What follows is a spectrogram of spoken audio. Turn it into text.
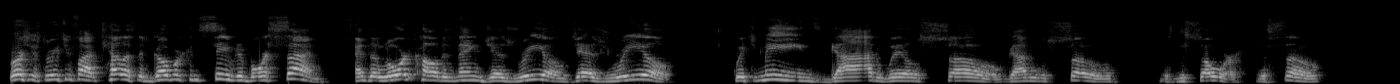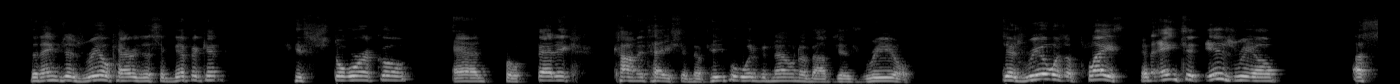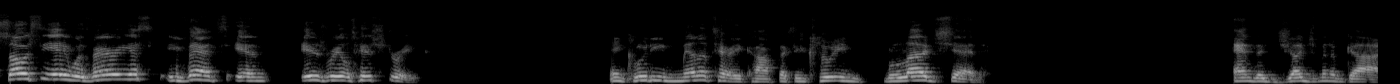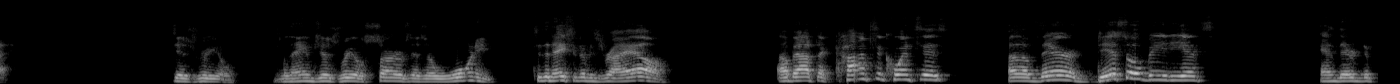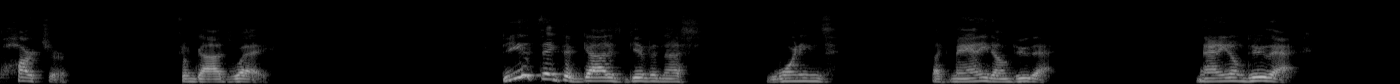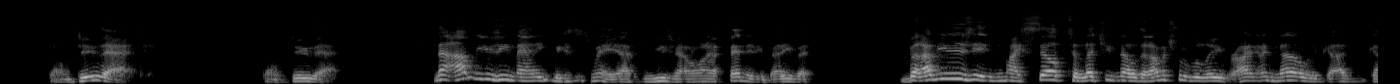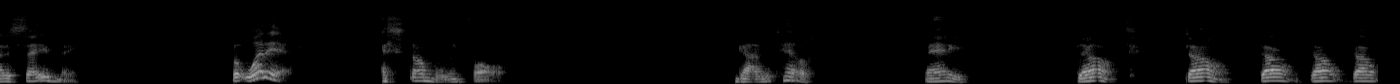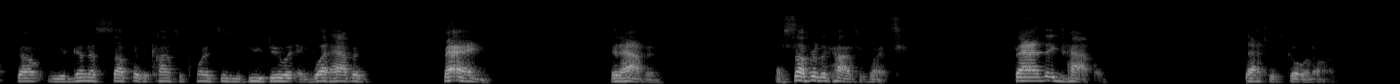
verses 3 to 5 tell us that Gomer conceived and bore a son, and the Lord called his name Jezreel, Jezreel, which means God will sow. God will sow. Is the sower, the sow. The name Jezreel carries a significant historical and prophetic connotation. The people would have known about Jezreel. Jezreel was a place in ancient Israel associated with various events in Israel's history, including military conflicts, including bloodshed, and the judgment of God. Jezreel. The name Jezreel serves as a warning to the nation of Israel about the consequences of their disobedience and their departure from God's way. Do you think that God has given us warnings like, Manny, don't do that? Manny, don't do that. Don't do that. Don't do that. Now I'm using Manny because it's me. I can use I don't want to offend anybody, but but I'm using myself to let you know that I'm a true believer. I, I know that God got to save me. But what if I stumble and fall? God would tell Manny, don't, don't, don't, don't, don't, don't. You're going to suffer the consequences if you do it. And what happens? Bang! It happens. I suffer the consequence. Bad things happen. That's what's going on.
